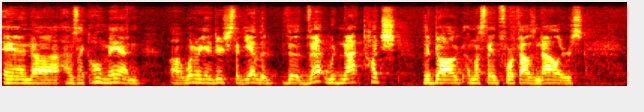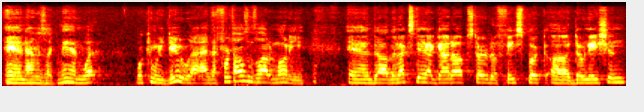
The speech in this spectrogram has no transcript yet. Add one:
And uh, I was like, oh man, uh, what are we going to do? She said, yeah, the, the vet would not touch the dog unless they had $4,000. And I was like, man, what, what can we do? that 4000 is a lot of money. And the next day I got up, started a Facebook donation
